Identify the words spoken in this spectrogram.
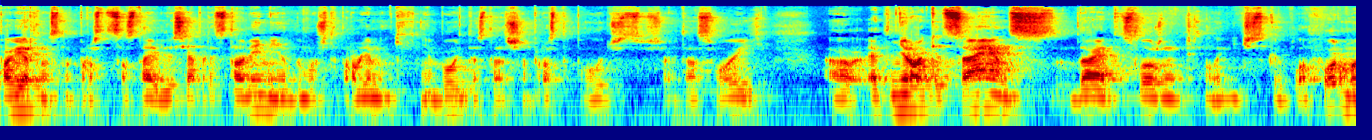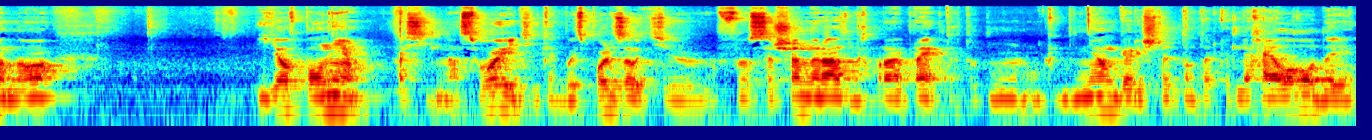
поверхностно просто составить для себя представление, я думаю, что проблем никаких не будет, достаточно просто получится все это освоить. А, это не rocket science, да, это сложная технологическая платформа, но ее вполне посильно освоить и как бы использовать в совершенно разных проектах. Тут не он говорит, что это там только для high-load и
